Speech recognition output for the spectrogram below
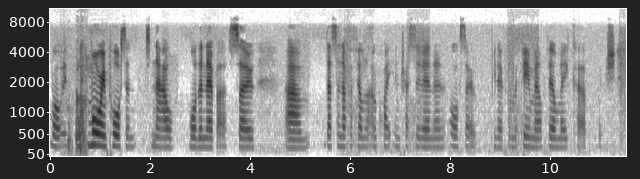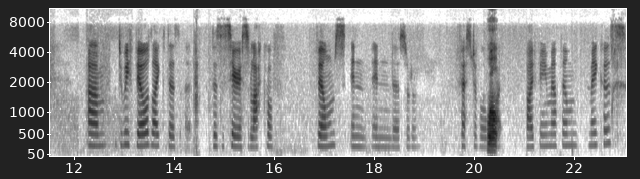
Well, it, more important now more than ever. So um, that's another film that I'm quite interested in, and also, you know, from a female filmmaker. Which um, do we feel like there's a, there's a serious lack of films in in the sort of festival Well- by, by female filmmakers?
